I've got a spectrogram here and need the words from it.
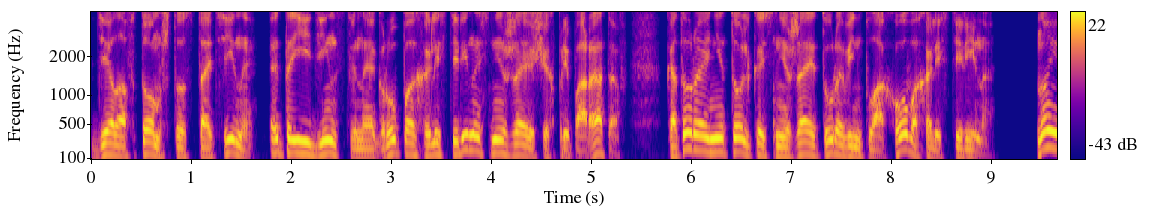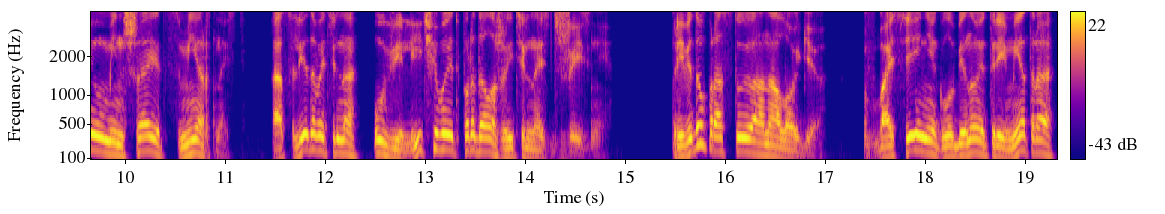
Дело в том, что статины – это единственная группа холестериноснижающих препаратов, которая не только снижает уровень плохого холестерина, но и уменьшает смертность, а следовательно, увеличивает продолжительность жизни. Приведу простую аналогию. В бассейне глубиной 3 метра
